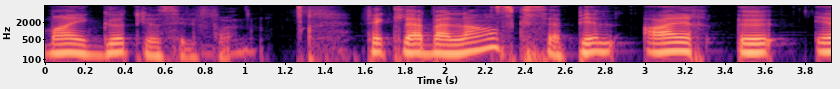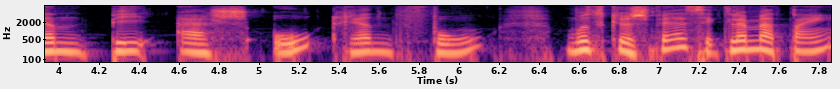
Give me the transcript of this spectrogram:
my God, que c'est le fun. Fait que la balance qui s'appelle R-E-N-P-H-O, Renfo, moi, ce que je fais, c'est que le matin,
